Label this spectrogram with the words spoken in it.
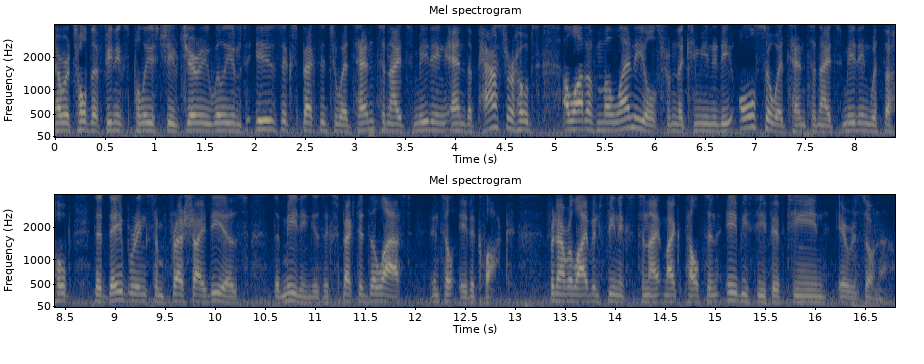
Now, we're told that Phoenix Police Chief Jeri Williams is expected to attend tonight's meeting, and the pastor hopes a lot of millennials from the community also attend tonight's meeting with the hope that they bring some fresh ideas. The meeting is expected to last until 8 o'clock. For now, we're live in Phoenix tonight. Mike Pelton, ABC 15, Arizona.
